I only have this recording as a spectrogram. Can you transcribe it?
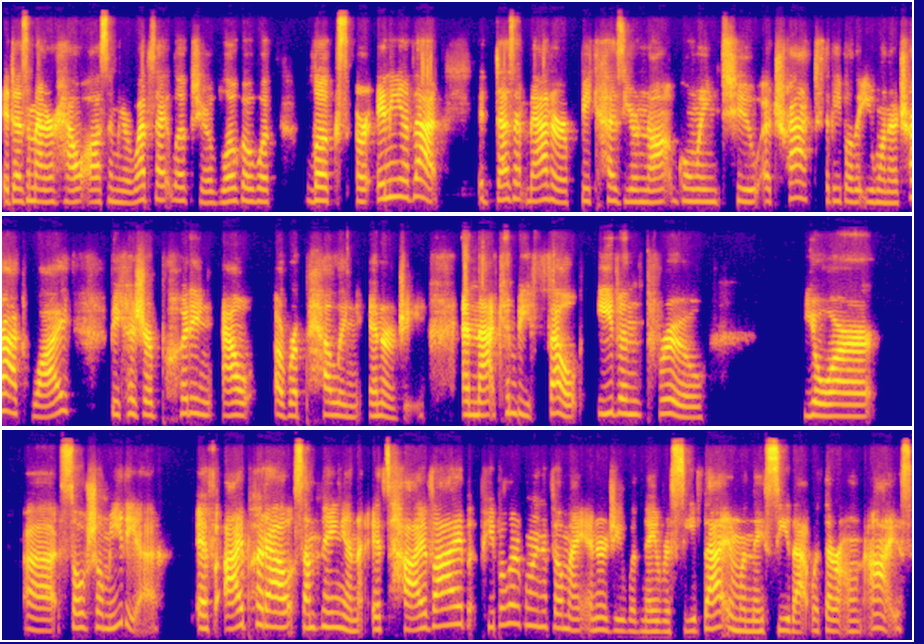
it doesn't matter how awesome your website looks, your logo look, looks, or any of that. It doesn't matter because you're not going to attract the people that you want to attract. Why? Because you're putting out a repelling energy, and that can be felt even through your uh, social media If I put out something and it's high vibe, people are going to feel my energy when they receive that and when they see that with their own eyes.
